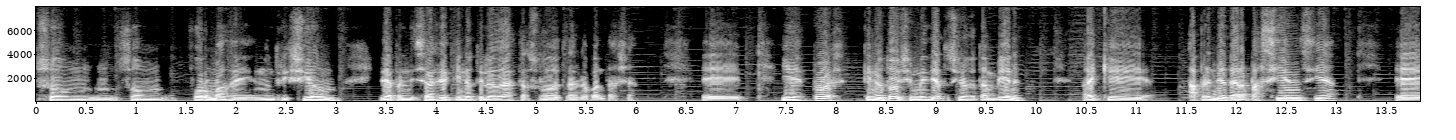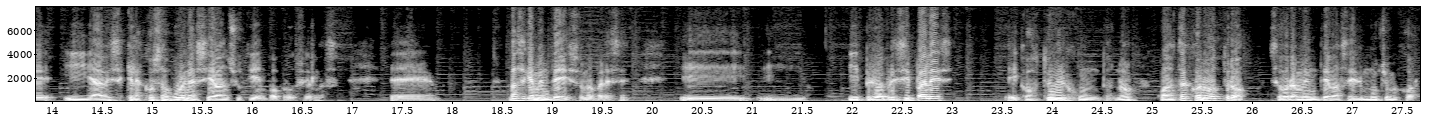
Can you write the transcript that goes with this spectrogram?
son, son formas de nutrición y de aprendizaje que no te lo da estar solo detrás de una pantalla. Eh, y después, que no todo es inmediato, sino que también hay que aprender a tener paciencia eh, y a veces que las cosas buenas llevan su tiempo a producirlas. Eh, básicamente eso me parece. Y, pero lo principal es construir juntos, ¿no? Cuando estás con otro, seguramente va a ser mucho mejor.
